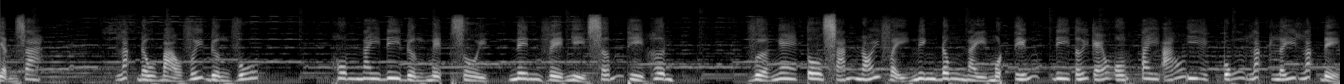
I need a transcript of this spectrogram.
nhận ra. Lắc đầu bảo với đường vũ, hôm nay đi đường mệt rồi, nên về nghỉ sớm thì hơn vừa nghe tô sán nói vậy ninh đông này một tiếng đi tới kéo ốm tay áo y cũng lắc lấy lắc để.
